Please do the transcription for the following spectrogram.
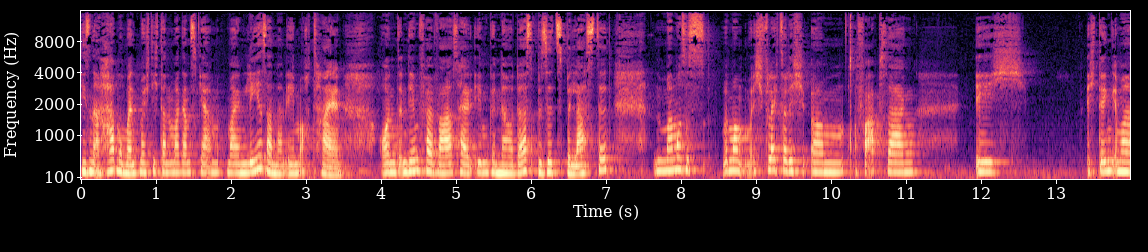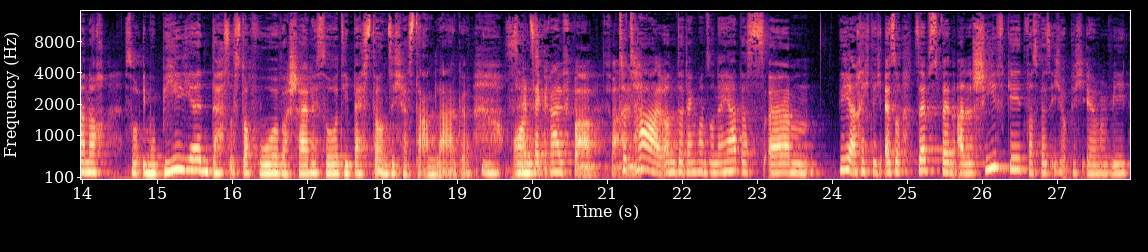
diesen Aha-Moment möchte ich dann immer ganz gern mit meinen Lesern dann eben auch teilen. Und in dem Fall war es halt eben genau das, Besitz belastet. Man muss es, man, ich, vielleicht sollte ich ähm, vorab sagen, ich, ich denke immer noch, so Immobilien, das ist doch wohl wahrscheinlich so die beste und sicherste Anlage. Das ist halt und halt sehr greifbar. Für einen. Total. Und da denkt man so, naja, das ähm, ja, richtig. Also selbst wenn alles schief geht, was weiß ich, ob ich irgendwie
